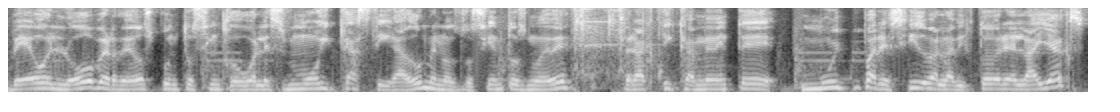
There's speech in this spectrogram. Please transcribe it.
Veo el over de 2.5 goles muy castigado, menos 209, prácticamente muy parecido a la victoria del Ajax.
